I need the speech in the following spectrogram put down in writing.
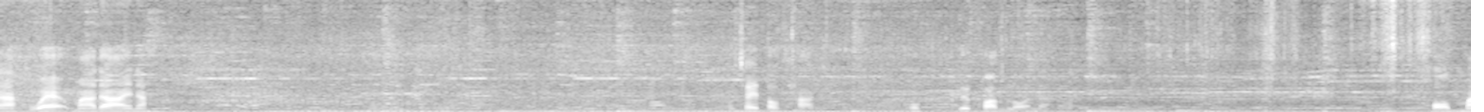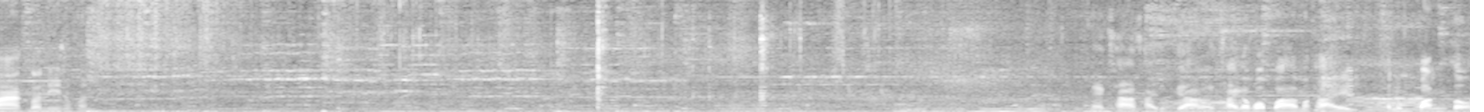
นะ แวะมาได้นะ ใช้เตาถ่านอบด้วยความร้อนนะ หอมมากตอนนี้ทุกคน ม่ค้าขายทุกอย่างเลยขายกระเพาะปลามาขายขนมปังต่อ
